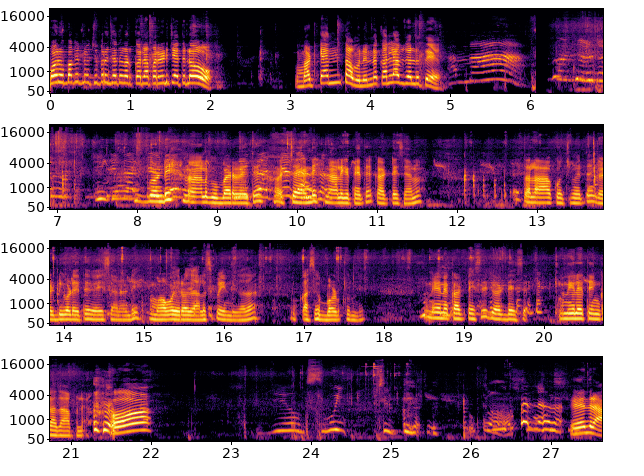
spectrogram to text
బరు బకెట్లో శుభ్రం చేతులు కట్టుకోరా రెండు చేతులు. మట్టి అంతా నిన్న కల్లాపు చల్లితే ఇదిగోండి నాలుగు బర్రెలు అయితే వచ్చాయండి నాలుగిటిని కట్టేశాను. తలా కొంచెం అయితే గడ్డి కూడా అయితే వేసానండి. మా అవ్వ ఈరోజు అలసిపోయింది కదా కాసేపు పడుకుంది. నేనే కట్టేసి గడ్డి వేసా నీళ్ళైతే ఇంకా దాపలే. ఓ! ఏంద్రా?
